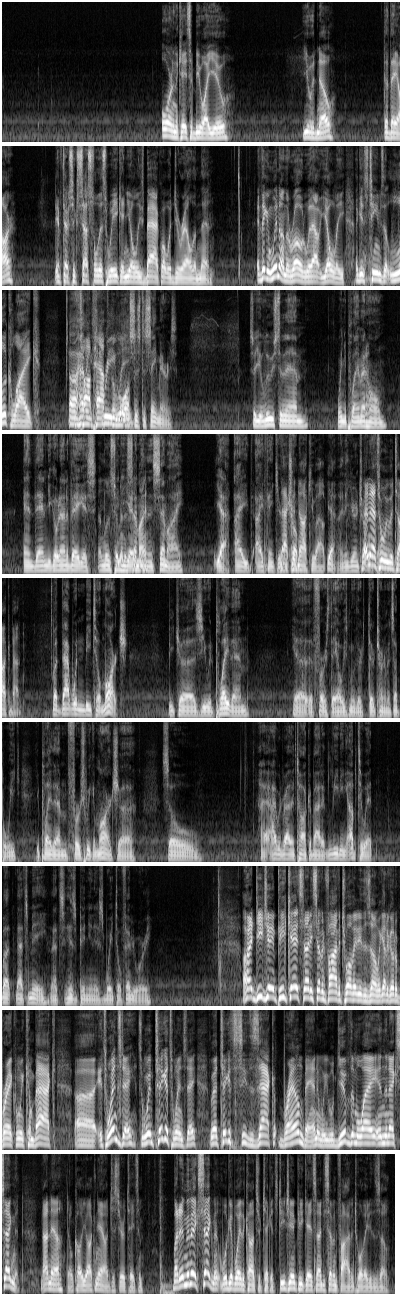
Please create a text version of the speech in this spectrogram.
Or in the case of BYU, you would know that they are? If they're successful this week and Yoeli's back, what would derail them then? If they can win on the road without Yoeli against teams that look like Uh, the top half three of the league. losses to St. Mary's. So you lose to them when you play them at home, and then you go down to Vegas and lose to them in the semi? in the semi. Yeah, I I think you're in that could trouble. knock you out. Yeah, I think you're in trouble. And that's that. what we would talk about. But that wouldn't be till March because you would play them. Yeah, the first they always move their, their tournaments up a week. You play them first week of March, uh, so I, I would rather talk about it leading up to it. But that's me. That's his opinion. Is wait till February. All right, DJ and PK, it's 97.5 at 1280 of The Zone. We got to go to break. When we come back, uh, it's Wednesday. It's a Win Tickets Wednesday. We got tickets to see the Zac Brown Band, and we will give them away in the next segment. Not now. Don't call Yock now. It just irritates him. But in the next segment, we'll give away the concert tickets. DJ and PK, it's 97.5 and 1280 of The Zone.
